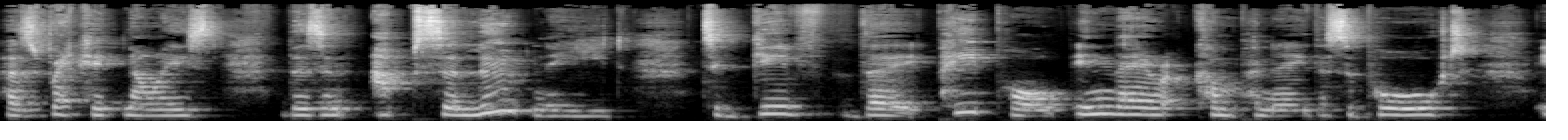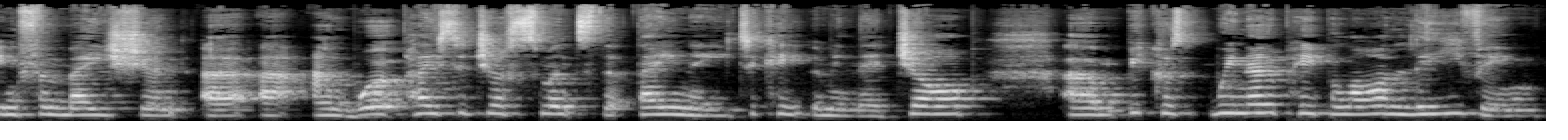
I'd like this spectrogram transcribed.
has recognised there's an absolute need to give the people in their company the support, information, uh, uh, and workplace adjustments that they need to keep them in their job, um, because we know people are leaving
